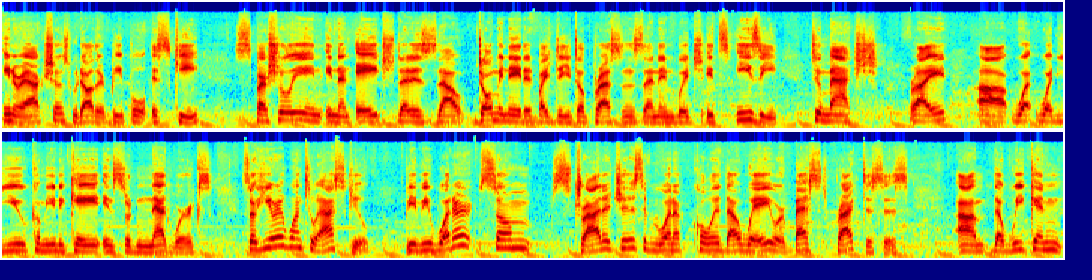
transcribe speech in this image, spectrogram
interactions with other people is key, especially in, in an age that is now dominated by digital presence and in which it's easy to match, right? Uh, what, what you communicate in certain networks. So here I want to ask you, Vivi, what are some strategies, if we want to call it that way, or best practices um, that we can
